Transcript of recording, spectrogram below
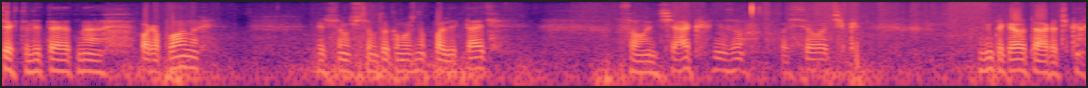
те, кто летает на парапланах и всем, чем только можно полетать. Солончак внизу, поселочек. И такая вот арочка.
